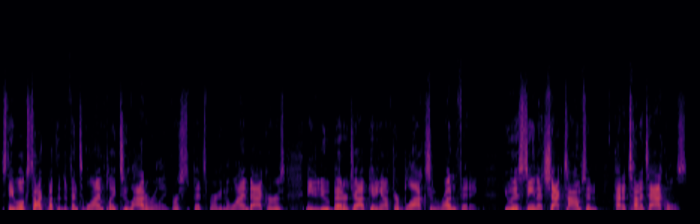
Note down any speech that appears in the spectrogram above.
Steve Wilks talked about the defensive line played too laterally versus Pittsburgh, and the linebackers need to do a better job getting after blocks and run fitting. You would have seen that Shaq Thompson had a ton of tackles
